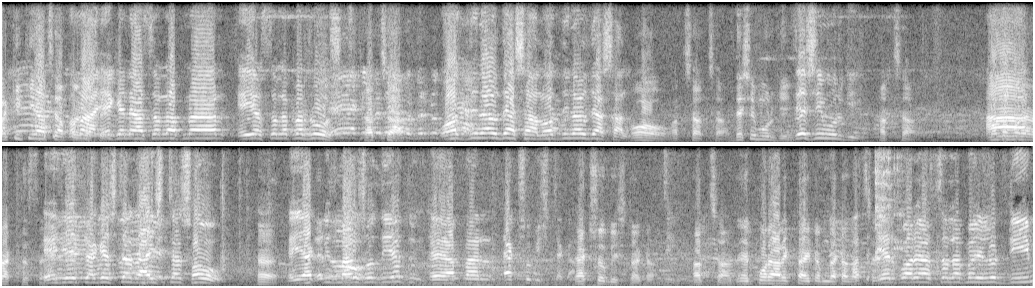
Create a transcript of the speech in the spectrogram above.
আর কি কি আছে আপনার কাছে? এখানে আসলে আপনার এই আসলে আপনার রোস্ট। আচ্ছা। অরিজিনাল দেশাল অরিজিনাল দেশাল। ও আচ্ছা আচ্ছা। দেশি মুরগি? দেশি মুরগি। আচ্ছা। কত করে রাখতেছে? এই যে প্যাকেজটা রাইসটা সহ। হ্যাঁ এই এক পিস মাংস দিয়ে আপনার একশো বিশ টাকা। একশো বিশ টাকা। আচ্ছা এরপরে আরেকটা আইটেম দেখা আচ্ছা যাচ্ছে। এরপরে আসলে আপনার এলো ডিম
